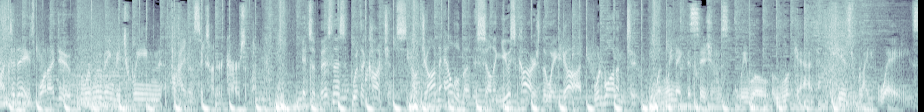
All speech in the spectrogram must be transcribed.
On today's What I Do, We're moving between five and 600 cars a month. it's a business with a conscience. How John Edelman is selling used cars the way God would want him to. When we make decisions, we will look at his right ways.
